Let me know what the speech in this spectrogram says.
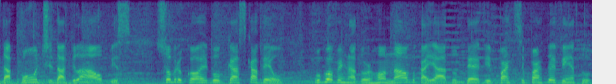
da ponte da Vila Alpes sobre o córrego Cascavel. O governador Ronaldo Caiado deve participar do evento.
